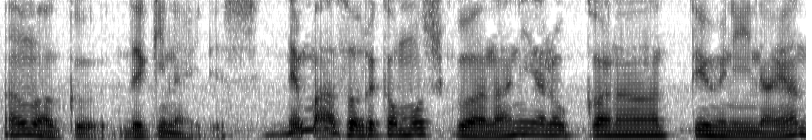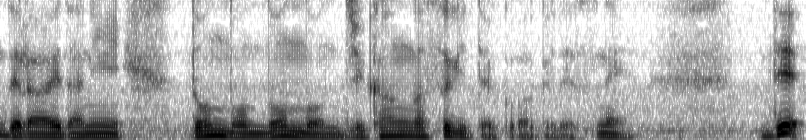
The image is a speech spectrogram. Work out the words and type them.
まあ、うまくできないですし。でまあそれかもしくは何やろっかなっていう風に悩んでる間にどんどんどんどん時間が過ぎていくわけですね。で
